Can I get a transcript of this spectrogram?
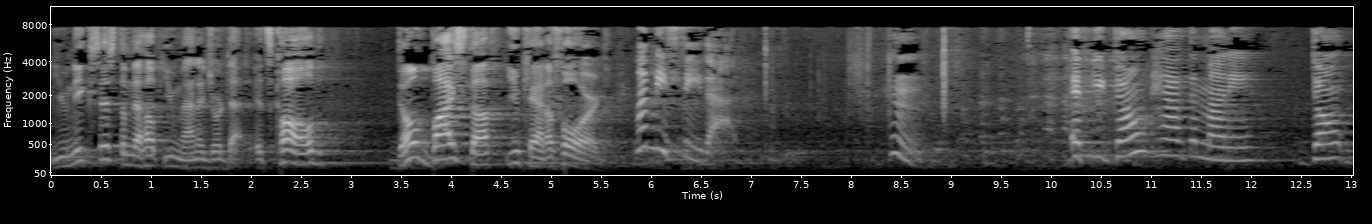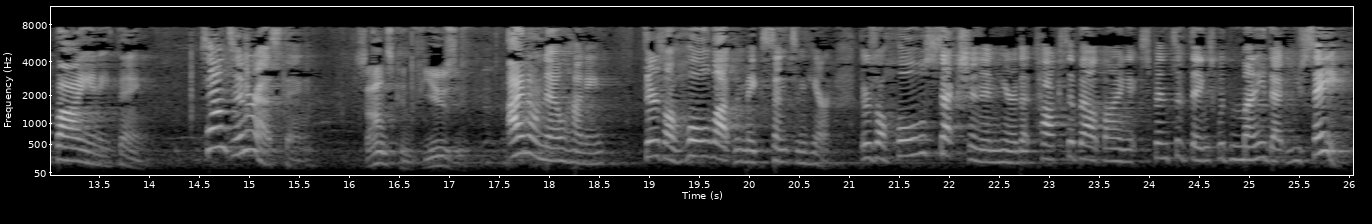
unique system to help you manage your debt. It's called Don't Buy Stuff You Can't Afford. Let me see that. Hmm. If you don't have the money, don't buy anything. Sounds interesting. Sounds confusing. I don't know, honey. There's a whole lot that makes sense in here. There's a whole section in here that talks about buying expensive things with money that you save.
